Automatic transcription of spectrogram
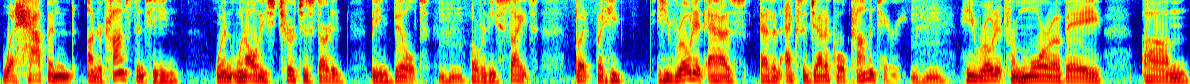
what happened under Constantine when when all these churches started being built over these sites, but but he he wrote it as as an exegetical commentary. He wrote it from more of a um,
